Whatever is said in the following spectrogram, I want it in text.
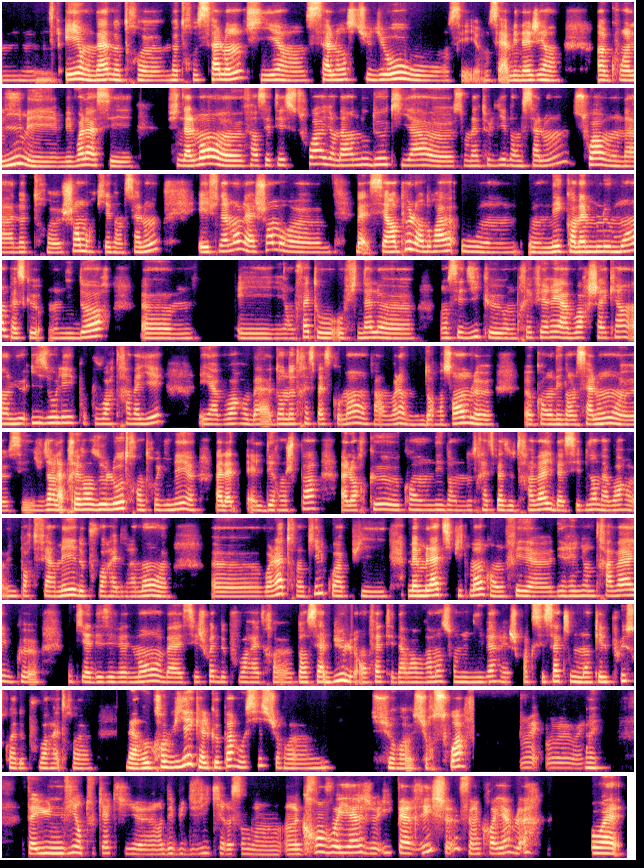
et on a notre, notre salon qui est un salon studio où on s'est aménagé un un coin lit, mais, mais voilà, c'est finalement, euh, enfin c'était soit il y en a un ou deux qui a euh, son atelier dans le salon, soit on a notre chambre qui est dans le salon. Et finalement, la chambre, euh, bah, c'est un peu l'endroit où on, est quand même le moins parce qu'on y dort. et en fait, au, au final, on s'est dit qu'on préférait avoir chacun un lieu isolé pour pouvoir travailler et avoir euh, bah, dans notre espace commun, enfin voilà, on dort ensemble. Euh, euh, quand on est dans le salon, c'est, je veux dire, la présence de l'autre, entre guillemets, elle ne dérange pas. Alors que quand on est dans notre espace de travail, bah, c'est bien d'avoir une porte fermée, de pouvoir être vraiment euh, voilà, tranquille, quoi. Puis même là, typiquement, quand on fait euh, des réunions de travail ou que ou qu'il y a des événements, bah, c'est chouette de pouvoir être euh, dans sa bulle, en fait, et d'avoir vraiment son univers. Et je crois que c'est ça qui nous manquait le plus, quoi, de pouvoir être bah, recroquevillé quelque part aussi sur, sur, sur soi. Ouais, ouais, ouais. tu as eu une vie en tout cas qui un début de vie qui ressemble à un, grand voyage hyper riche, c'est incroyable. Ouais,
